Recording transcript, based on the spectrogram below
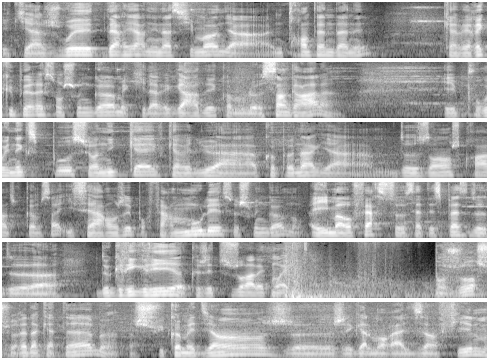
et qui a joué derrière Nina Simone il y a une trentaine d'années qui avait récupéré son chewing-gum et qu'il avait gardé comme le Saint Graal. Et pour une expo sur Nick Cave qui avait lieu à Copenhague il y a deux ans, je crois, un truc comme ça, il s'est arrangé pour faire mouler ce chewing-gum. Et il m'a offert cette espèce de, euh, de, gris-gris que j'ai toujours avec moi. Bonjour, je suis Reda Kateb, je suis comédien, j'ai également réalisé un film.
